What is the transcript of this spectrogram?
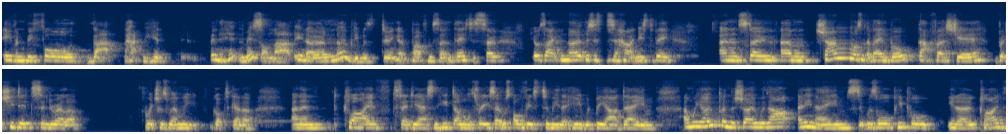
even before that hackney had been hit and miss on that you know and nobody was doing it apart from certain theatres. So it was like, no, this is how it needs to be. And so um, Sharon wasn't available that first year, but she did Cinderella, which was when we got together. And then Clive said yes, and he'd done all three. So it was obvious to me that he would be our dame. And we opened the show without any names. It was all people, you know, Clive,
